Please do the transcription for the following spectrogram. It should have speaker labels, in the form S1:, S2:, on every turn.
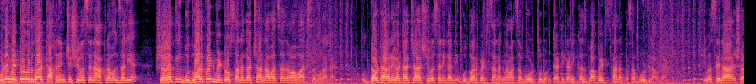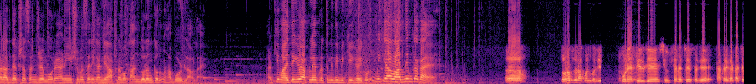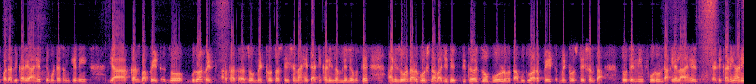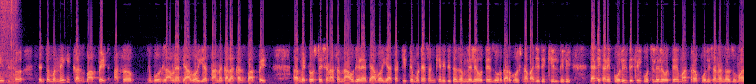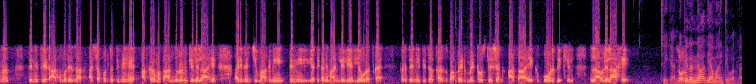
S1: Pune metro विरोधात ठाकरेंची शिवसेना आक्रमक झाली आहे. शहरातील बुधवारपेठ मेट्रो स्थानकाच्या नावाचा नवा वाद समोर आलाय. उद्धव ठाकरे गटाच्या शिवसैनिकांनी बुधवारपेठ स्थानक नावाचा बोर्ड तोडून त्या ठिकाणी कसबापेठ स्थानक असा बोर्ड लावलाय. शिवसेना शहराध्यक्ष संजय मोरे आणि शिवसैनिकांनी आक्रमक आंदोलन करून हा बोर्ड लावलाय. आणखी माहिती घेऊया आपले प्रतिनिधी मिकी घईकडून. मिकी हा वाद नेमका काय आहे?
S2: सौरभ जर आपण बघितलं पुण्यातील जे शिवसेनेचे सगळे ठाकरे गटाचे पदाधिकारी आहेत ते मोठ्या संख्येने या कसबा पेठ जो बुधवार पेठ अर्थात जो मेट्रोचं स्टेशन आहे त्या ठिकाणी जमलेले होते. आणि जोरदार घोषणाबाजी देत तिथं जो बोर्ड होता बुधवार पेठ मेट्रो स्टेशनचा तो त्यांनी फोडून टाकलेला आहे त्या ठिकाणी. आणि तिथं त्यांचं म्हणणं आहे की कसबा पेठ असं बोर्ड लावण्यात यावं. या स्थानकाला कसबा पेठ मेट्रो स्टेशन असं नाव देण्यात यावं. यासाठी ते मोठ्या संख्येने तिथे जमलेले होते. जोरदार घोषणाबाजी देखील दिली. त्या ठिकाणी पोलीस देखील पोहोचलेले होते. मात्र पोलिसांना न जुमानत त्यांनी थेट आतमध्ये जात अशा पद्धतीने हे आक्रमक आंदोलन केलेलं आहे. आणि त्यांची मागणी त्यांनी या ठिकाणी मांडलेली आहे. एवढंच काय? तर त्यांनी तिथं कसबापेठ मेट्रो स्टेशन असा एक बोर्ड देखील लावलेला आहे.
S1: ठीक आहे. धन्यवाद या माहितीबद्दल.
